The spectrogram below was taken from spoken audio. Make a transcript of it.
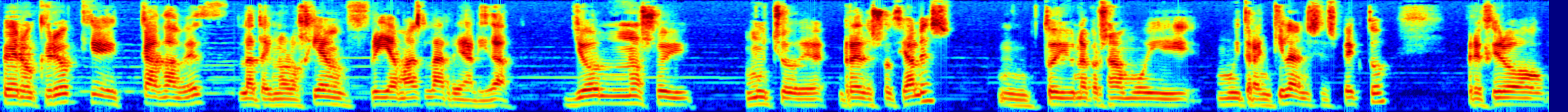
pero creo que cada vez la tecnología enfría más la realidad. Yo no soy mucho de redes sociales, estoy una persona muy, muy tranquila en ese aspecto prefiero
